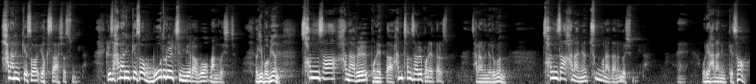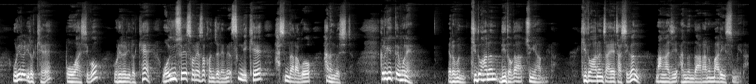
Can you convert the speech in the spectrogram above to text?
하나님께서 역사하셨습니다. 그래서 하나님께서 모두를 진멸하고 만 것이죠. 여기 보면 천사 하나를 보냈다. 한 천사를 보냈다 그랬습니다. 사랑하는 여러분, 천사 하나면 충분하다는 것입니다. 네, 우리 하나님께서 우리를 이렇게 보호하시고 우리를 이렇게 원수의 손에서 건져내며 승리케 하신다라고 하는 것이죠. 그렇기 때문에 여러분 기도하는 리더가 중요합니다. 기도하는 자의 자식은 망하지 않는다라는 말이 있습니다.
